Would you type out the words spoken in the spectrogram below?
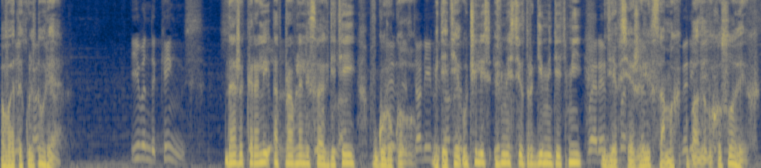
В этой культуре даже короли отправляли своих детей в Гурукулу, где те учились вместе с другими детьми, где все жили в самых базовых условиях.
